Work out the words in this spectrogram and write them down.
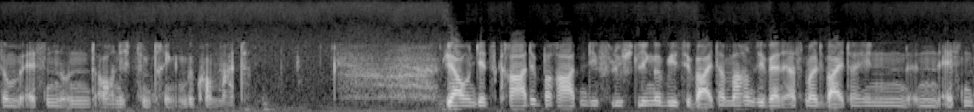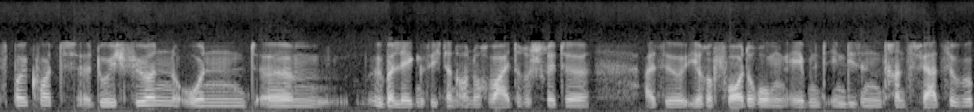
zum Essen und auch nichts zum Trinken bekommen hat. Ja, und jetzt gerade beraten die Flüchtlinge, wie sie weitermachen. Sie werden erstmal weiterhin einen Essensboykott äh, durchführen und ähm, überlegen sich dann auch noch weitere Schritte, also ihre Forderungen eben in diesen Transfer zu,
